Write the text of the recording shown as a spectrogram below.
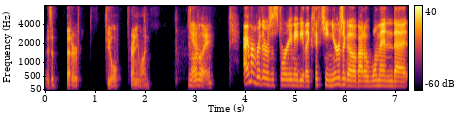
is a better fuel for anyone. Yeah. Totally. I remember there was a story maybe like 15 years ago about a woman that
